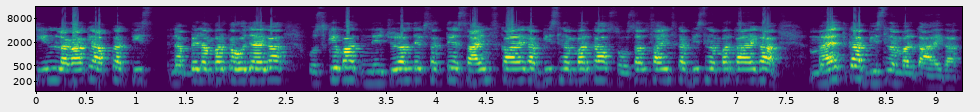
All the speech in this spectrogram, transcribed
तीन लगा के आपका तीस नब्बे नंबर का हो जाएगा। उसके बाद नेचुरल देख सकते हैं साइंस का आएगा, बीस नंबर का सोशल साइंस का बीस नंबर का आएगा मैथ का बीस नंबर का आएगा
